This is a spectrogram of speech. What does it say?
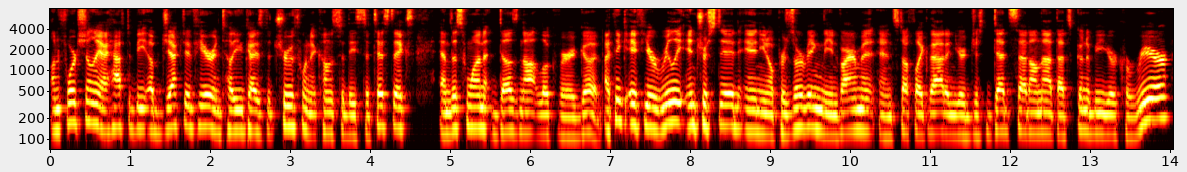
Unfortunately, I have to be objective here and tell you guys the truth when it comes to these statistics, and this one does not look very good. I think if you're really interested in, you know, preserving the environment and stuff like that, and you're just dead set on that, that's gonna be your career,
